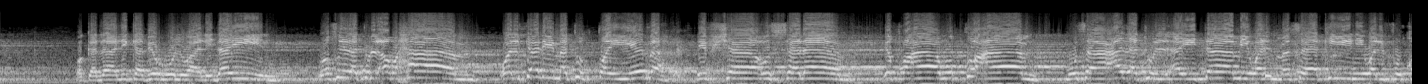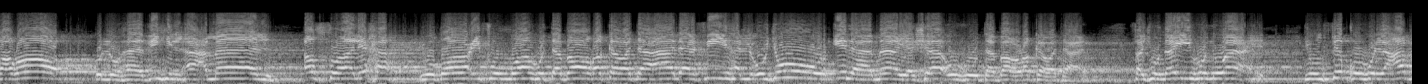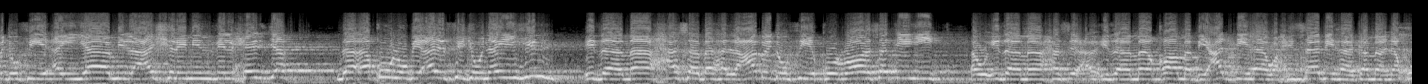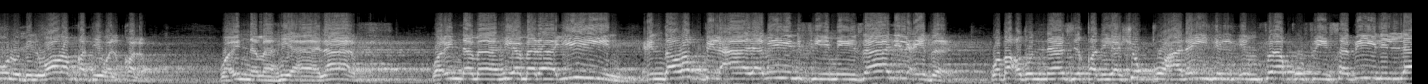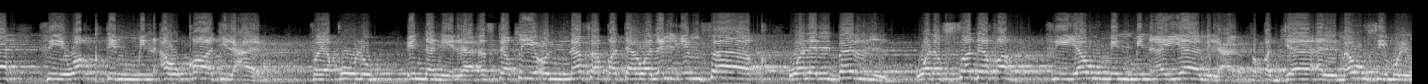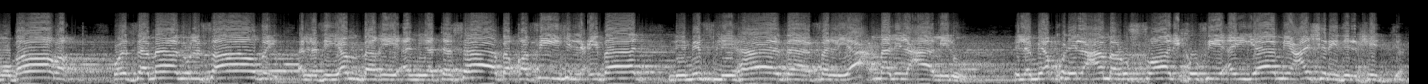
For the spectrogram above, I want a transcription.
وكذلك بر الوالدين وصلة الأرحام والكلمة الطيبة إفشاء السلام إطعام الطعام مساعدة الأيتام والمساكين والفقراء كل هذه الأعمال الصالحة يضاعف الله تبارك وتعالى فيها الأجور إلى ما يشاءه تبارك وتعالى. فجنيه واحد ينفقه العبد في أيام العشر من ذي الحجة لا أقول بألف جنيه إذا ما حسبها العبد في قراسته أو إذا ما, إذا ما قام بعدها وحسابها كما نقول بالورقة والقلم. وإنما هي آلاف وإنما هي ملايين عند رب العالمين في ميزان العباد. وبعض الناس قد يشق عليه الإنفاق في سبيل الله في وقت من أوقات العام. فيقول إنني لا أستطيع النفقة ولا الإنفاق ولا البذل ولا الصدقة في يوم من أيام العام. فقد جاء الموسم المبارك والزمان الفاضل الذي ينبغي أن يتسابق فيه العباد لمثل هذا فليعمل العاملون. إن لم يكن العمل الصالح في أيام عشر ذي الحجة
